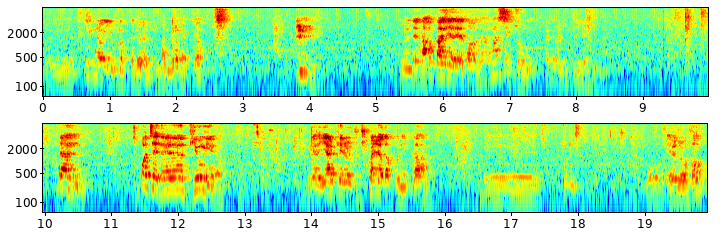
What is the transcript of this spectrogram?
그 특징적인 것들을 좀 만들어냈고요. 요 이제 다섯 가지에 대해서 하나씩 좀 설명을 좀 드리겠습니다. 일단 첫 번째는 비용이에요. 그쵸? 우리가 ERP를 구축하려다 보니까 그 그좀뭐 예를 들어서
